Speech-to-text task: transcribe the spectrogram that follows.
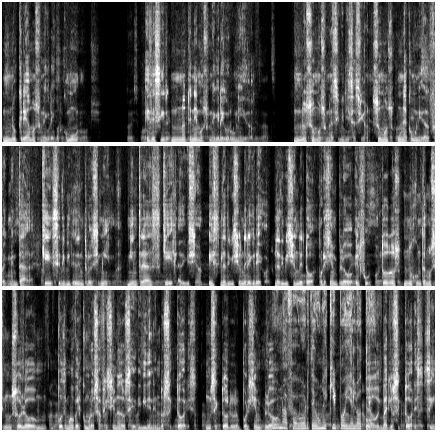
no creamos un egregor común. Es decir, no tenemos un egregor unido. No somos una civilización, somos una comunidad fragmentada que se divide dentro de sí misma. Mientras, ¿qué es la división? Es la división del egregor, la división de todo. Por ejemplo, el fútbol. Todos nos juntamos en un solo... Podemos ver cómo los aficionados se dividen en dos sectores. Un sector, por ejemplo... Uno a favor de un equipo y el otro... O en varios sectores, sí.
